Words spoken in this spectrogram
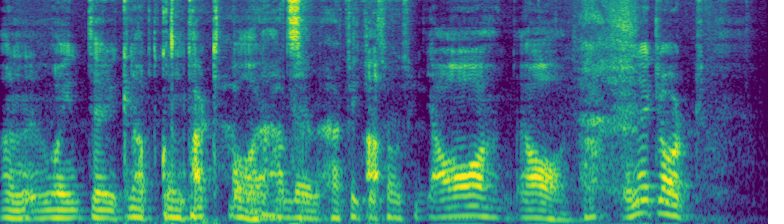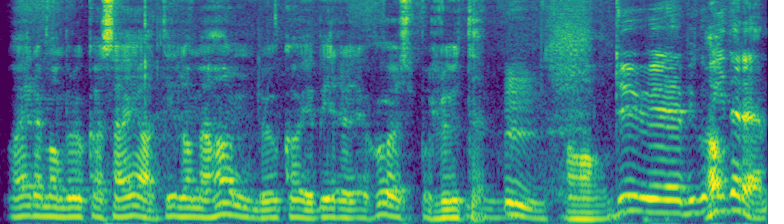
Han var inte knappt kontaktbar. Ja, han, alltså. han fick ett sånt slut. Ja, ja. Men det är klart. Vad är det man brukar säga? Till och med han brukar ju bli religiös på slutet. Ja. Du, eh, vi går Ja. vidare.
